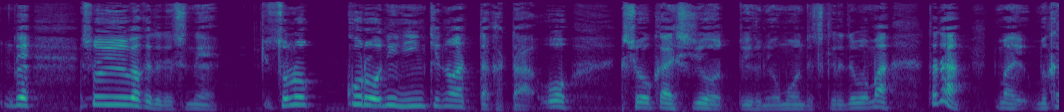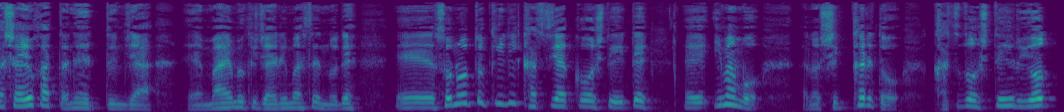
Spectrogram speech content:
で、そういうわけでですね、その頃に人気のあった方を紹介しようというふうに思うんですけれども、まあ、ただ、まあ、昔は良かったねっていうんじゃ、え前向きじゃありませんので、えー、その時に活躍をしていて、え、今も、あの、しっかりと活動しているよ、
